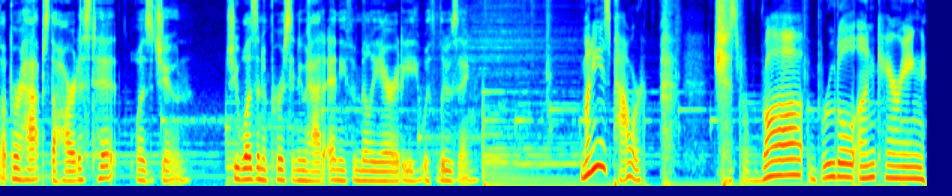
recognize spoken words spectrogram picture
But perhaps the hardest hit was June. She wasn't a person who had any familiarity with losing. Money is power. Just raw, brutal, uncaring,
